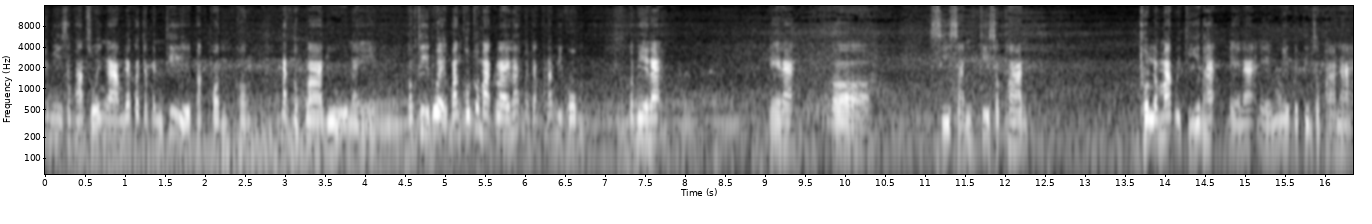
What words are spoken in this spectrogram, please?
จะมีสะพานสวยงาม แล้วก็จะเป็นที่พักผ่อนของนักตกปลาอยู่ในท้องที่ด้วย บางคนก็มาไกลนะ มาจากพนัสนิคมก็มีนะ นี่นะ ก็สีสันที่สะพานชนละมักวิถีนะฮะนี่นะนี่นี่เป็นตีนสะพานนะฮะ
